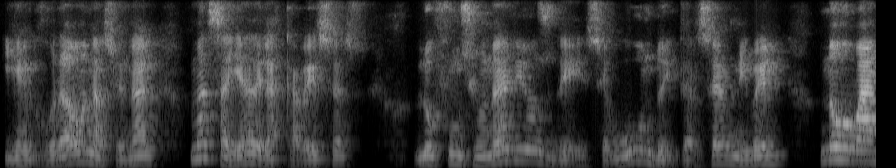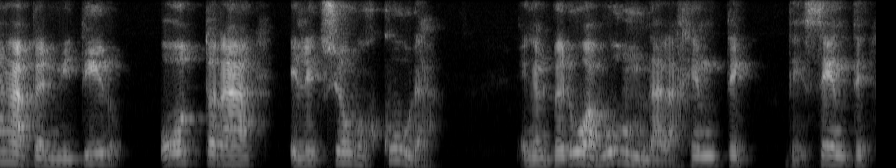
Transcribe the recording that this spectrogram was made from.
y en el Jurado Nacional, más allá de las cabezas, los funcionarios de segundo y tercer nivel no van a permitir otra elección oscura. En el Perú abunda la gente decente.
